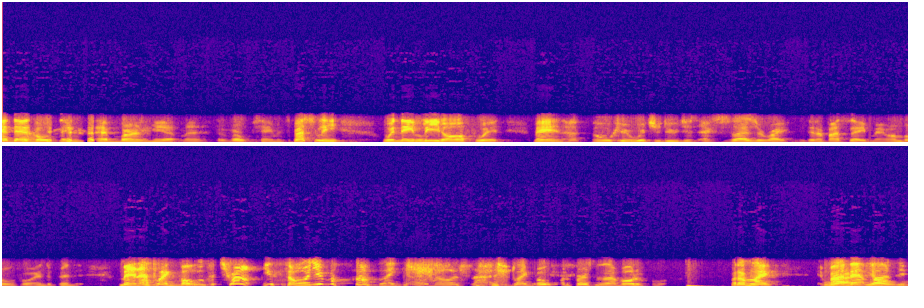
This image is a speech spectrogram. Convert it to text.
that, that whole thing that burns me up, man. The vote shaming, especially when they lead off with, "Man, I don't care what you do, just exercise your right." And then if I say, "Man, I'm voting for independent," man, that's like voting for Trump. You throwing your vote? I'm like, no, no, it's not. It's like voting for the person that I voted for. But I'm like, by Right. that Yo, logic,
